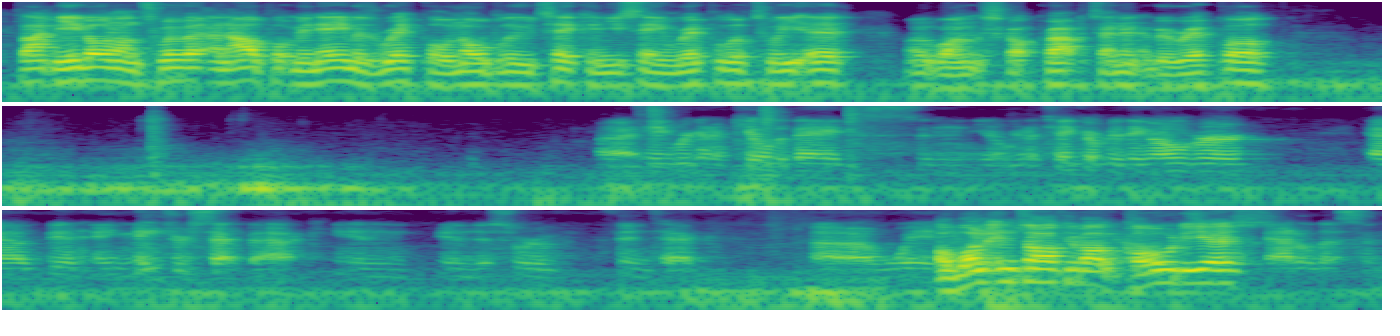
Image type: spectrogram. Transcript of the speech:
It's like me going on Twitter and I'll put my name as Ripple, no blue tick, and you saying Ripple have tweeted. I want Scott Pratt pretending to be Ripple. Uh, hey, we're going to kill the banks and you know we're going to take everything over. Have been a major setback in in this sort of fintech uh, way. I want him talking about Codius. Adolescent,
